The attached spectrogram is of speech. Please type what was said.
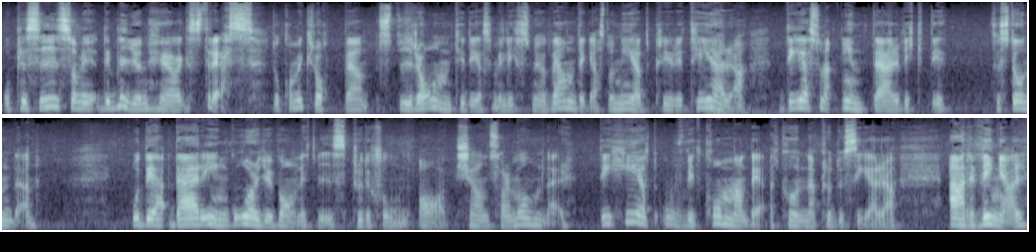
Och precis som vi, det blir ju en hög stress. Då kommer kroppen styra om till det som är livsnödvändigast och nedprioritera det som inte är viktigt för stunden. Och det, där ingår ju vanligtvis produktion av könshormoner. Det är helt ovidkommande att kunna producera arvingar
